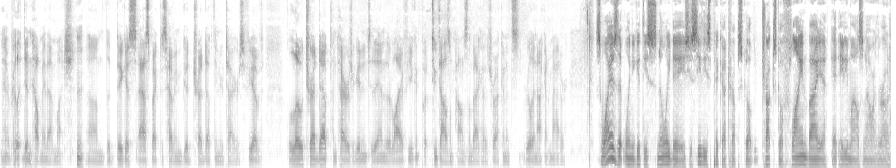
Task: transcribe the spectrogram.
and it really didn't help me that much. Hmm. Um, the biggest aspect is having good tread depth in your tires. If you have low tread depth and tires are getting to the end of their life, you can put 2,000 pounds in the back of the truck, and it's really not going to matter. So why is it when you get these snowy days, you see these pickup trucks go trucks go flying by you at 80 miles an hour on the road?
